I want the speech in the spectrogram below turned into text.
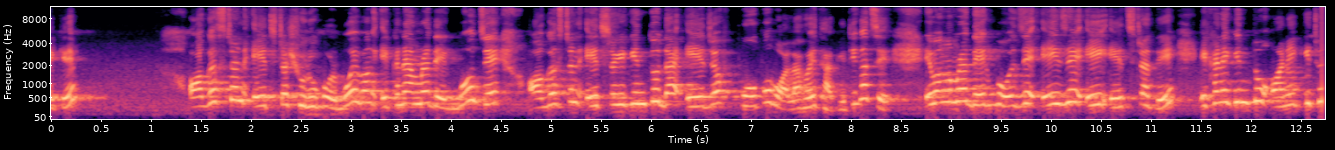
থেকে অগাস্টান এজটা শুরু করব এবং এখানে আমরা দেখব যে অগাস্টান এজটাকে কিন্তু দ্য এজ অফ পোপও বলা হয়ে থাকে, ঠিক আছে? এবং আমরা দেখব যে এই যে এই এজটাতে এখানে কিন্তু অনেক কিছু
